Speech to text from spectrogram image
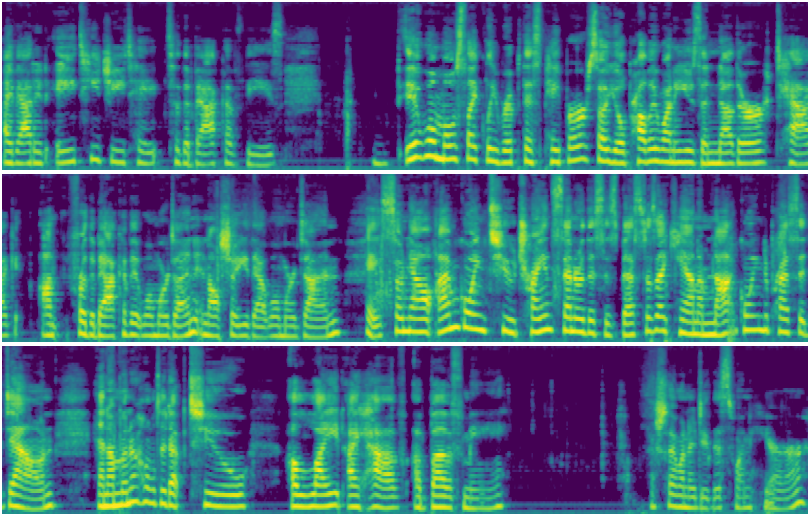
I've added ATG tape to the back of these it will most likely rip this paper so you'll probably want to use another tag on for the back of it when we're done and I'll show you that when we're done. Okay so now I'm going to try and center this as best as I can. I'm not going to press it down and I'm going to hold it up to a light I have above me. Actually I want to do this one here.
